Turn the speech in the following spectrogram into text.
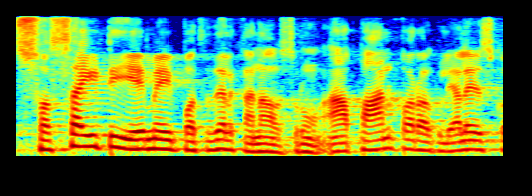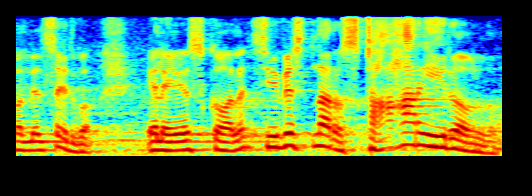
సొసైటీ ఏమైపోతుంది వీళ్ళకి అనవసరం. ఆ పాన్ పరాకులు ఎలా వేసుకోవాలో తెలుసా? ఇదిగో ఇలా వేసుకోవాలని చూపిస్తున్నారు స్టార్ హీరోలు.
